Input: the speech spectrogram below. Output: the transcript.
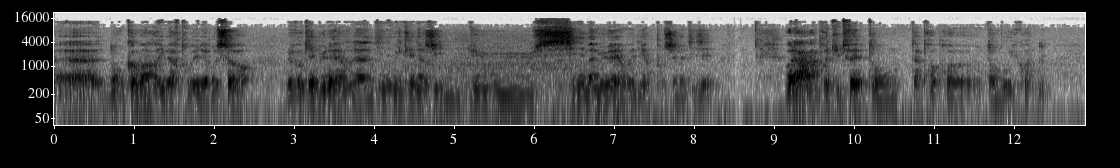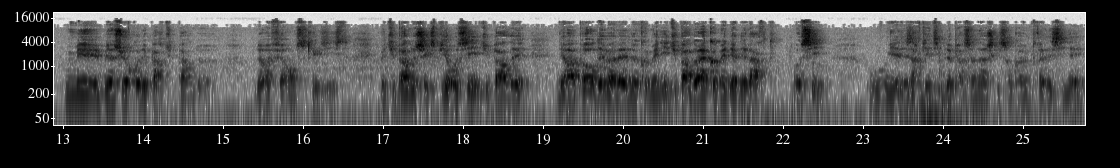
Euh, donc, comment arriver à retrouver les ressorts, le vocabulaire, la dynamique, l'énergie du cinéma muet, on va dire, pour schématiser? Voilà, après tu te fais ton, ta propre tambouille, quoi. Mais bien sûr qu'au départ, tu pars de, de références qui existent. Mais tu pars de Shakespeare aussi, tu pars des, des rapports des ballets de comédie, tu pars de la commedia dell'arte aussi, où il y a des archétypes de personnages qui sont quand même très dessinés.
